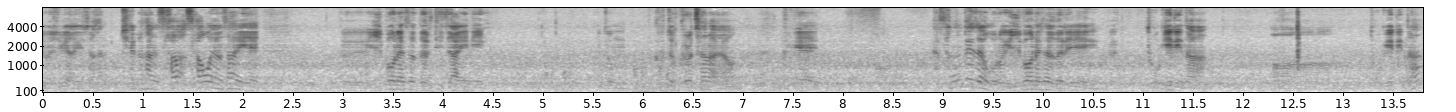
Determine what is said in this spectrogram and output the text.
요즘이 아니죠. 한 최근 한 4, 4 5년 사이에 그 일본에서들 디자인이 좀, 그- 좀 그렇잖아요. 그게 그 상대적으로 일본 회사들이 그 독일이나 어, 독일이나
